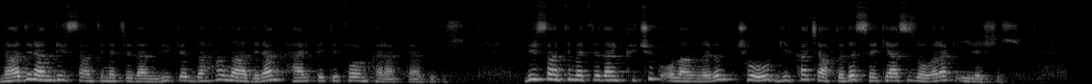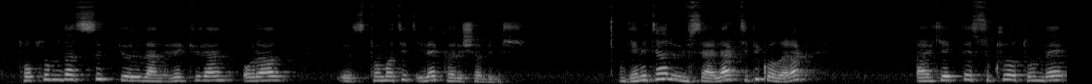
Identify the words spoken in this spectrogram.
Nadiren 1 santimetreden büyük ve daha nadiren herpetiform karakterdedir. 1 santimetreden küçük olanların çoğu birkaç haftada sekelsiz olarak iyileşir. Toplumda sık görülen reküren oral e, stomatit ile karışabilir. Genital ülserler tipik olarak erkekte skrotum ve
